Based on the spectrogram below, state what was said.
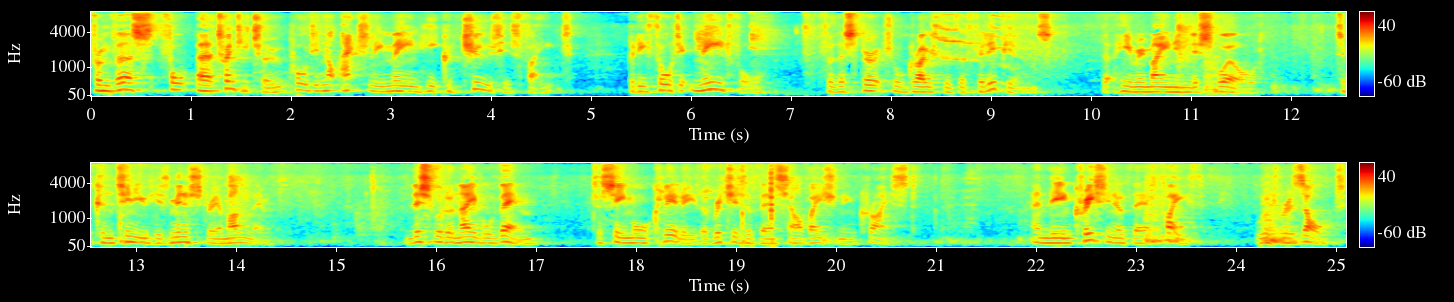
From verse uh, 22, Paul did not actually mean he could choose his fate, but he thought it needful for the spiritual growth of the Philippians that he remain in this world to continue his ministry among them. This would enable them to see more clearly the riches of their salvation in Christ. And the increasing of their faith would result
